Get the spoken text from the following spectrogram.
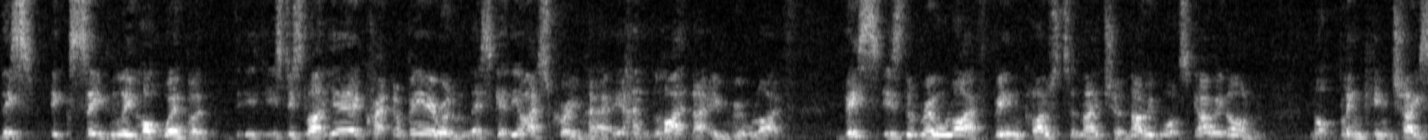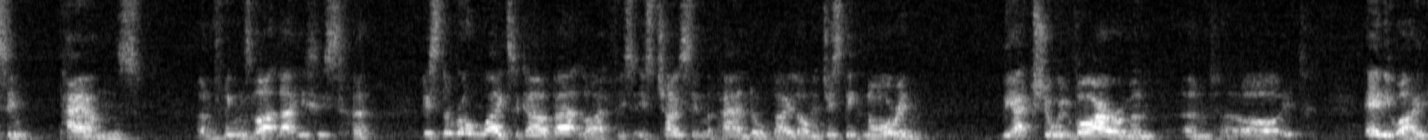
this exceedingly hot weather it's just like, yeah, crack a beer and let's get the ice cream out. It ain't like that in real life. This is the real life, being close to nature, knowing what's going on, not blinking, chasing pounds and things like that. It's, it's the wrong way to go about life, is, chasing the pound all day long and just ignoring the actual environment and, uh, it, anyway.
